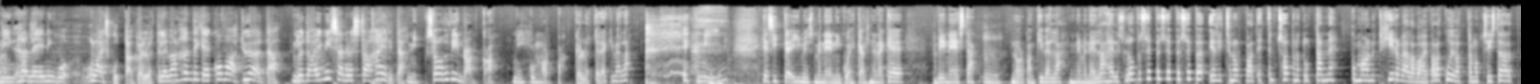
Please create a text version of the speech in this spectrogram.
Niin ulos. hän ei niinku laiskuuttaan köllöttele, vaan hän tekee kovaa työtä, niin. jota ei missään nimessä saa häiritä. Niin. Se on hyvin rankkaa, niin. kun norppa köllöttelee kivellä. niin. Ja sitten ihmiset menee, niin kuin ehkä jos ne näkee veneestä mm. norpan kivellä, niin ne menee lähelle. Sillä onpa söpö, söpö, söpö. Ja sitten se norppa että nyt saatana tuu tänne, kun mä oon nyt hirveällä vaivalla kuivattanut siis tätä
